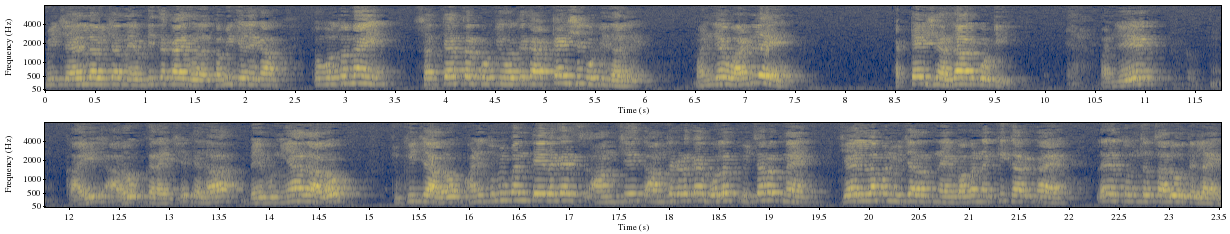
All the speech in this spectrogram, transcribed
मी चहलला विचारलं एफडीचं काय झालं? कमी केले का? तो बोलतो नाही सत्याहत्तर कोटी होते ते अठ्ठ्याऐंशी कोटी झाले. म्हणजे वाढले अठ्ठ्याऐंशी हजार कोटी. म्हणजे काही आरोप करायचे त्याला बेबुनियाद आरोप चुकीचे आरोप. आणि तुम्ही पण ते लगेच आमचे आमच्याकडे काय बोलत विचारत नाही. चहलला पण विचारत नाही. बाबा नक्की कार काय? लगेच तुमचं चालू होते लाईन.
